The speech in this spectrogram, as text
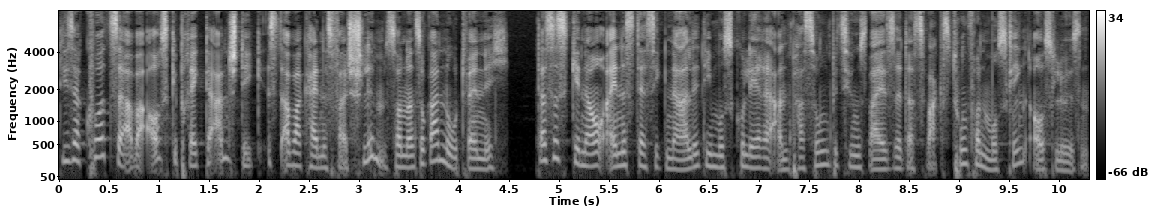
Dieser kurze, aber ausgeprägte Anstieg ist aber keinesfalls schlimm, sondern sogar notwendig. Das ist genau eines der Signale, die muskuläre Anpassung bzw. das Wachstum von Muskeln auslösen.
